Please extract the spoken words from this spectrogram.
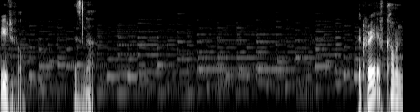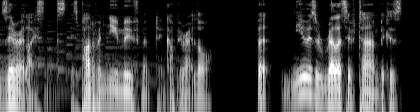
Beautiful, isn't it? The Creative Commons Zero license is part of a new movement in copyright law. But new is a relative term because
